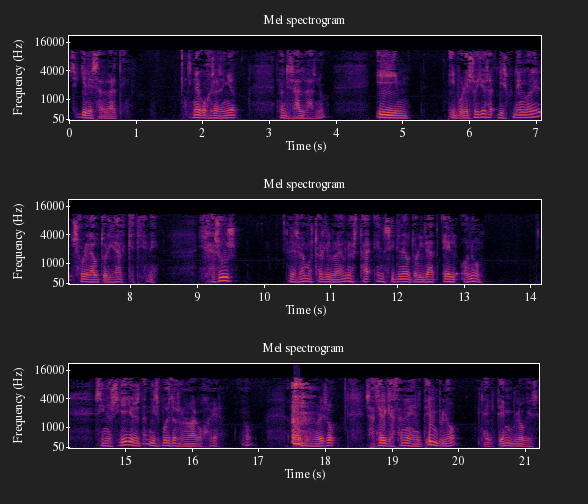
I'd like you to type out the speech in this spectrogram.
si quieres salvarte. Si no acoges al Señor, no te salvas, ¿no? Y, y por eso ellos discuten con él sobre la autoridad que tiene. Y Jesús les va a mostrar que el problema no está en si tiene autoridad él o no, sino si ellos están dispuestos o no a acoger, ¿no? Por eso se acerca, están en el templo, el templo que es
